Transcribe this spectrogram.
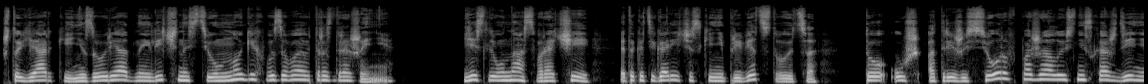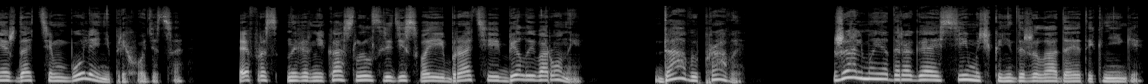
что яркие, незаурядные личности у многих вызывают раздражение. Если у нас, врачей, это категорически не приветствуется — то уж от режиссеров, пожалуй, снисхождения ждать тем более не приходится. Эфрос наверняка слыл среди своей братьи белой вороны. Да, вы правы. Жаль, моя дорогая Симочка не дожила до этой книги.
